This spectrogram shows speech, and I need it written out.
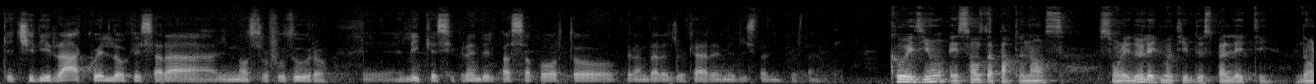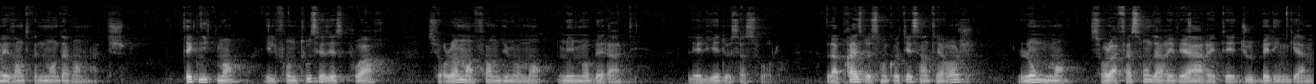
che ci dirà quello che sarà il nostro futuro. È lì che si prende il passaporto per andare a giocare negli stadi importanti. Cohésion et sens d'appartenance sont les deux leitmotifs de Spalletti dans les entraînements d'avant-match. Techniquement, il fonde tous ses espoirs sur l'homme en forme du moment, Mimmo Berardi, l'ailier de Sassuolo. La presse de son côté s'interroge longuement sur la façon d'arriver à arrêter Jude Bellingham,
